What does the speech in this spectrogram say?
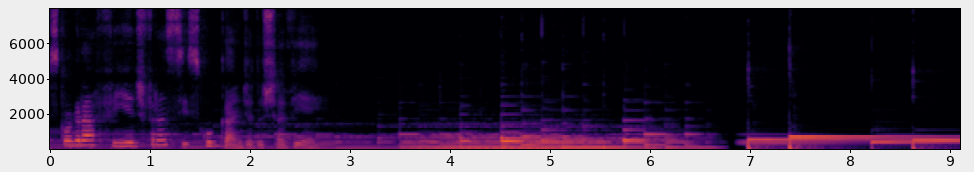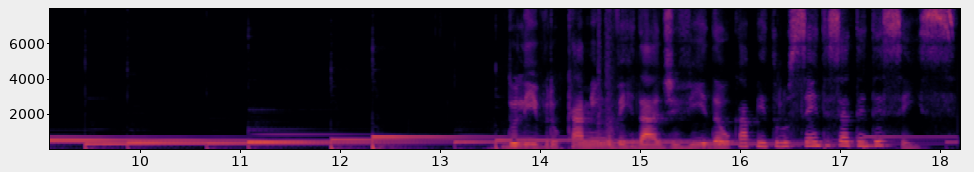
psicografia de Francisco Cândido Xavier. Do livro Caminho, Verdade e Vida, o capítulo 176.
